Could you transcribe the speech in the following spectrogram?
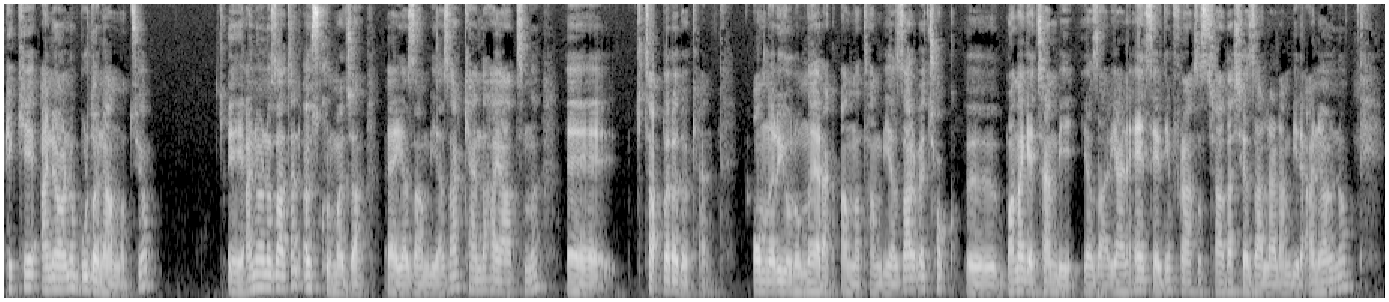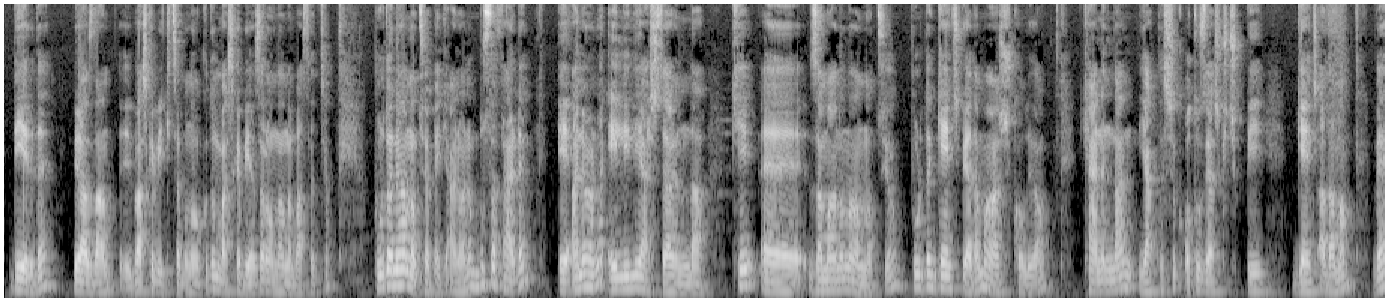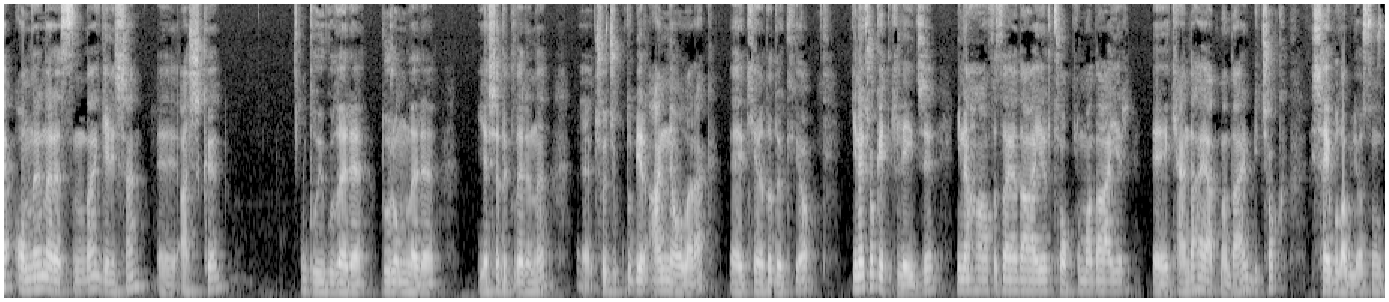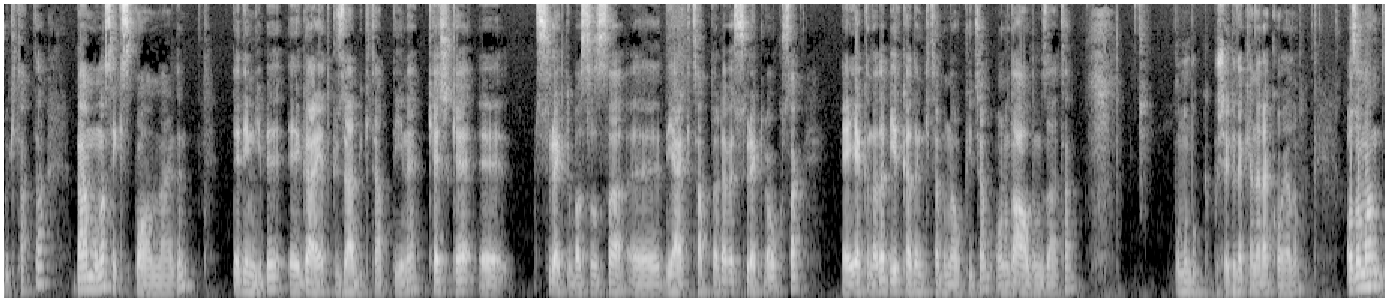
Peki Anne burada ne anlatıyor? Ee, Anne zaten öz kurmaca e, yazan bir yazar. Kendi hayatını e, kitaplara döken, onları yorumlayarak anlatan bir yazar ve çok e, bana geçen bir yazar. Yani en sevdiğim Fransız çağdaş yazarlardan biri Anne. Diğeri de birazdan e, başka bir kitabını okudum. Başka bir yazar ondan da bahsedeceğim. Burada ne anlatıyor peki Anne? Bu sefer de e, Anne Ernaux 50'li yaşlarındaki e, zamanını anlatıyor. Burada genç bir adama aşık oluyor. Kendinden yaklaşık 30 yaş küçük bir genç adama ve onların arasında gelişen e, aşkı, duyguları, durumları, yaşadıklarını e, çocuklu bir anne olarak e, kağıda döküyor. Yine çok etkileyici. Yine hafızaya dair, topluma dair, e, kendi hayatına dair birçok şey bulabiliyorsunuz bu kitapta. Ben buna 8 puan verdim. Dediğim gibi e, gayet güzel bir kitaptı yine. Keşke e, sürekli basılsa e, diğer kitaplara ve sürekli okusak. E, yakında da bir kadın kitabını okuyacağım. Onu da aldım zaten. Bunu bu, bu şekilde kenara koyalım. O zaman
